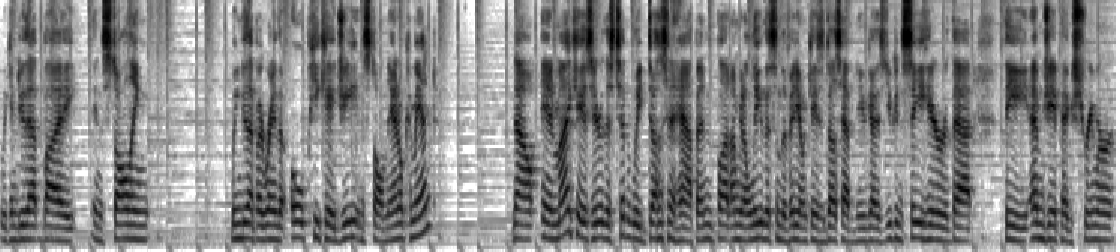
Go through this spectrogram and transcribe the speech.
We can do that by installing, we can do that by running the opkg install nano command. Now, in my case here, this typically doesn't happen, but I'm going to leave this in the video in case it does happen to you guys. You can see here that the MJPEG streamer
